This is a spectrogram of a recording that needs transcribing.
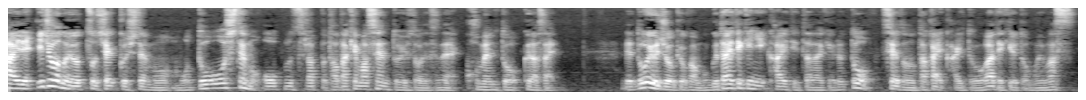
はい。で、以上の4つをチェックしても、もうどうしてもオープンスラップ叩けませんという人はですね、コメントください。で、どういう状況かも具体的に書いていただけると、精度の高い回答ができると思います。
